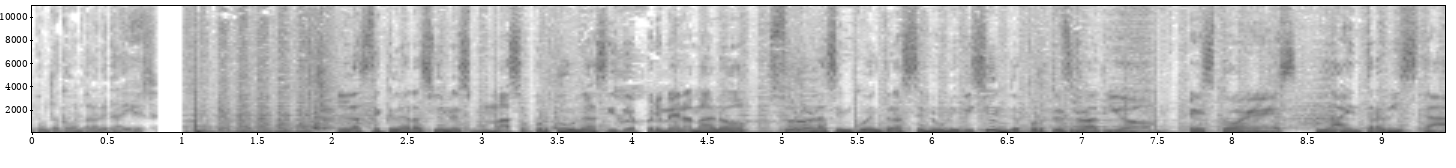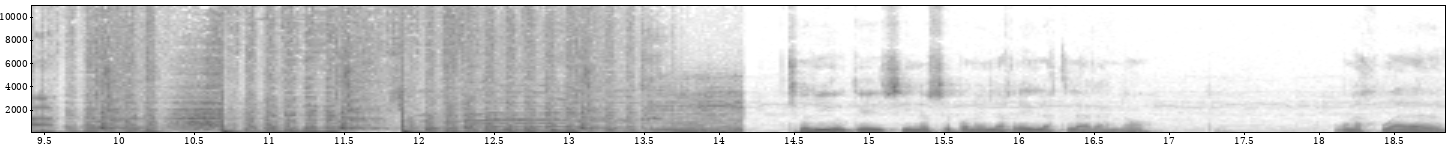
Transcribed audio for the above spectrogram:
boostmobile.com para detalles. Las declaraciones más oportunas y de primera mano solo las encuentras en Univisión Deportes Radio. Esto es La Entrevista. Yo digo que si no se ponen las reglas claras, no. Una jugada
